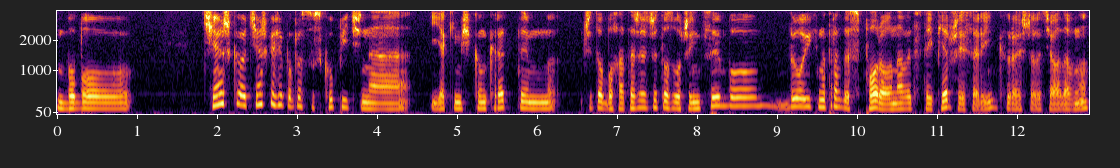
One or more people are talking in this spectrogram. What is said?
Bo, bo ciężko, ciężko się po prostu skupić na jakimś konkretnym, czy to bohaterze, czy to złoczyńcy, bo było ich naprawdę sporo, nawet w tej pierwszej serii, która jeszcze leciała dawno.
